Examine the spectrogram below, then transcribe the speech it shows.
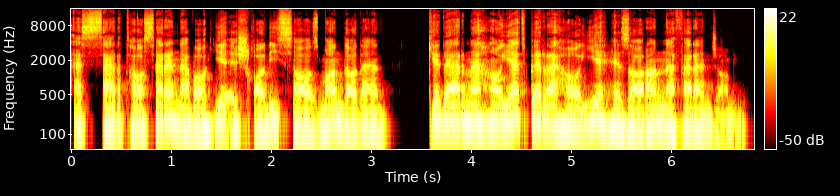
از سرتاسر سر نواحی اشغالی سازمان دادند که در نهایت به رهایی هزاران نفر انجامید.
